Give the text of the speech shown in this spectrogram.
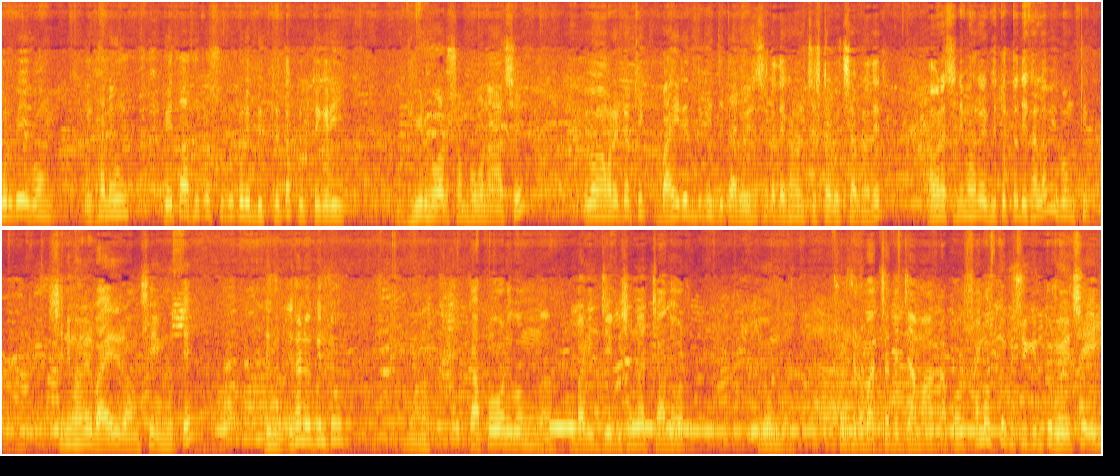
করবে এবং এখানেও ক্রেতা থেকে শুরু করে বিক্রেতা প্রত্যেকেরই ভিড় হওয়ার সম্ভাবনা আছে এবং আমরা এটা ঠিক বাইরের দিকে যেটা রয়েছে সেটা দেখানোর চেষ্টা করছি আপনাদের। আমরা সিনেমা হলের ভিতরটা দেখালাম এবং ঠিক সিনেমা হলের বাইরের অংশ এই মুহূর্তে। দেখুন, এখানেও কিন্তু কাপড় এবং বাড়ির যে বিছানার চাদর এবং ছোটো ছোটো বাচ্চাদের জামা কাপড় সমস্ত কিছুই কিন্তু রয়েছে এই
